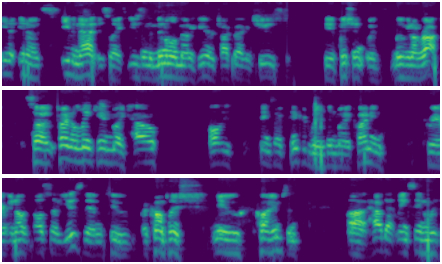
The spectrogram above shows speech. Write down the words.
you know, you know, it's even that is like using the minimal amount of gear, chalk bag and shoes, to be efficient with moving on rock. So I'm trying to link in like how all these things I've tinkered with in my climbing career, and I'll also use them to accomplish new climbs, and uh, how that links in with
